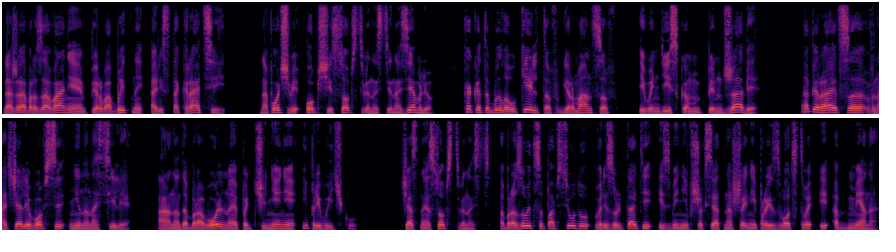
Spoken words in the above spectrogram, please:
Даже образование первобытной аристократии на почве общей собственности на землю, как это было у кельтов, германцев и в индийском Пенджабе, опирается вначале вовсе не на насилие, а на добровольное подчинение и привычку. Частная собственность образуется повсюду в результате изменившихся отношений производства и обмена,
